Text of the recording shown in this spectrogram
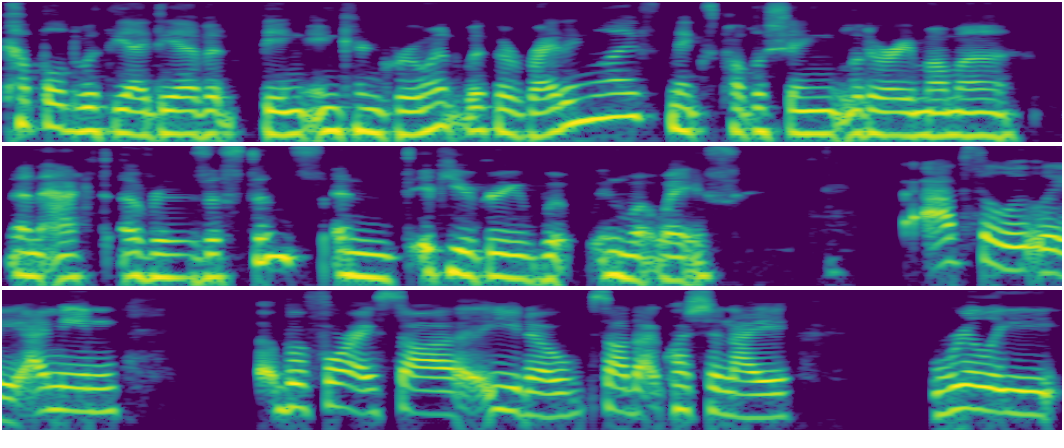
coupled with the idea of it being incongruent with a writing life, makes publishing Literary Mama an act of resistance? And if you agree, in what ways? Absolutely. I mean, before I saw, you know, saw that question, I really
